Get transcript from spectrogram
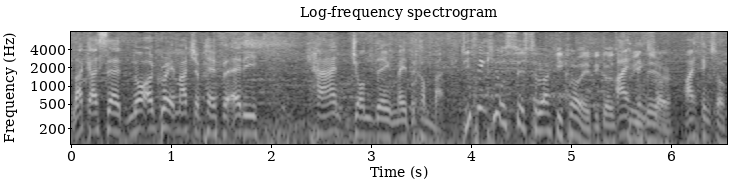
Like I said, not a great matchup here for Eddie. Can JeonDDing make the comeback? Do you think he'll switch to Lucky Chloe if he goes I think so. I think so.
